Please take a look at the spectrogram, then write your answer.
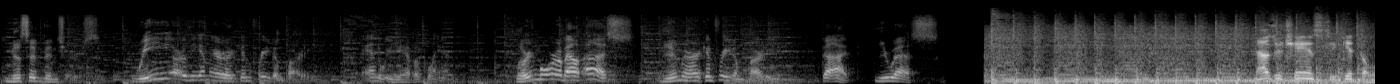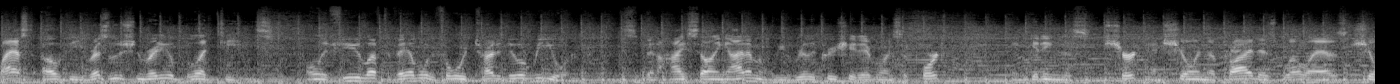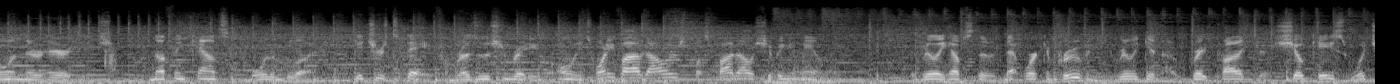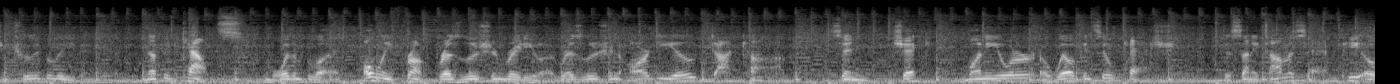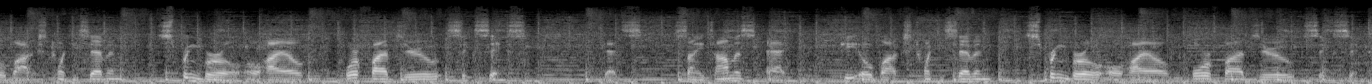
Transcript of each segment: misadventures. We are the American Freedom Party, and we have a plan. Learn more about us, the American Freedom. Now's your chance to get the last of the Resolution Radio blood tees. Only a few left available before we try to do a reorder. This has been a high selling item, and we really appreciate everyone's support in getting this shirt and showing their pride as well as showing their heritage. Nothing counts more than blood. Get yours today from Resolution Radio. Only $25 plus $5 shipping and handling. It really helps the network improve and you really get a great product to showcase what you truly believe in. Nothing counts more than blood. Only from Resolution Radio at resolutionrdo.com. Send check, money order, or well concealed cash to Sonny Thomas at P.O. Box 27, Springboro, Ohio 45066. That's Sonny Thomas at P.O. Box 27, Springboro, Ohio 45066.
